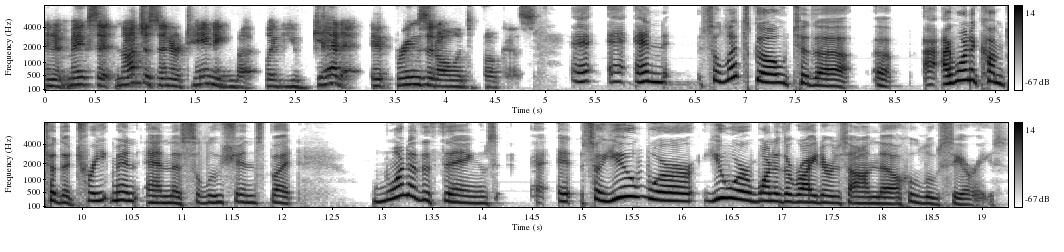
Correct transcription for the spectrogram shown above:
and it makes it not just entertaining but like you get it it brings it all into focus and, and so let's go to the uh, i want to come to the treatment and the solutions but one of the things uh, it, so you were you were one of the writers on the hulu series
